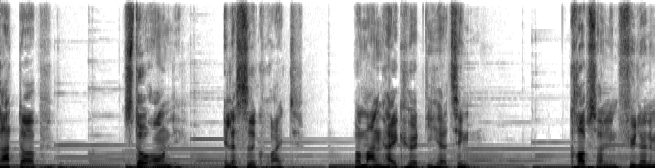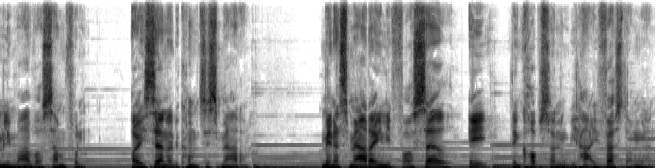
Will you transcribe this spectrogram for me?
Ret op. Stå ordentligt, eller sid korrekt. Hvor mange har ikke hørt de her ting? Kropsholdning fylder nemlig meget vores samfund, og især når det kommer til smerter. Men er smerter egentlig forårsaget af den kropsholdning, vi har i første omgang?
